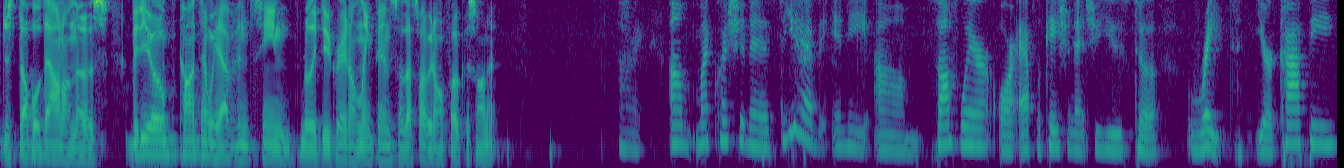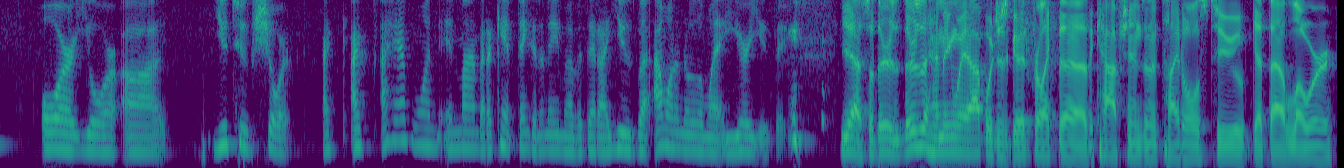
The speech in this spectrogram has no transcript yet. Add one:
just double down on those. Video content we haven't seen really do great on LinkedIn, so that's why we don't focus on it. All right. Um, my question is, do you have any um, software or application that you use to rate your copy or your uh, YouTube short? I, I, I have one in mind, but I can't think of the name of it that I use. But I want to know the one you're using. Yeah, so there's there's a Hemingway app which is good for like the the captions and the titles to get that lower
